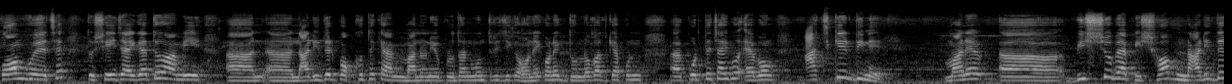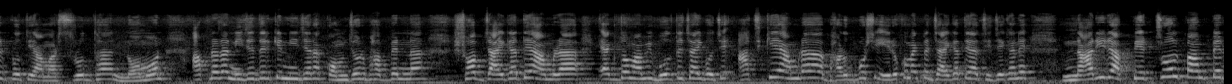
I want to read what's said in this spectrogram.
কম হয়েছে তো সেই জায়গাতেও আমি নারীদের পক্ষ থেকে আমি মাননীয় প্রধানমন্ত্রীজিকে অনেক অনেক ধন্যবাদ জ্ঞাপন করতে চাইব এবং আজকের দিনে মানে বিশ্বব্যাপী সব নারীদের প্রতি আমার শ্রদ্ধা, নমন। আপনারা নিজেদেরকে নিজেরা কমজোর ভাববেন না। সব জায়গাতে আমরা, একদম আমি বলতে চাইব যে, আজকে আমরা ভারতবর্ষে এরকম একটা জায়গাতে আছি যেখানে নারীরা পেট্রোল পাম্পের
